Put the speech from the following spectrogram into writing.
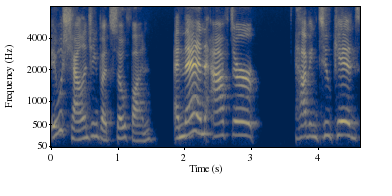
it was challenging, but so fun. And then after having two kids,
